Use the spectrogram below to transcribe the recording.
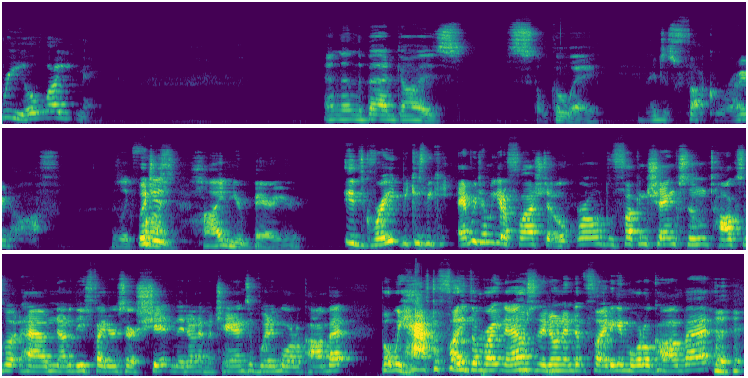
real lightning. And then the bad guys skulk away. They just fuck right off. It's like, Which is- hide in your barrier. It's great because we keep, every time we get a flash to Outworld, fucking Shang Tsung talks about how none of these fighters are shit and they don't have a chance of winning Mortal Kombat. But we have to fight them right now so they don't end up fighting in Mortal Kombat.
